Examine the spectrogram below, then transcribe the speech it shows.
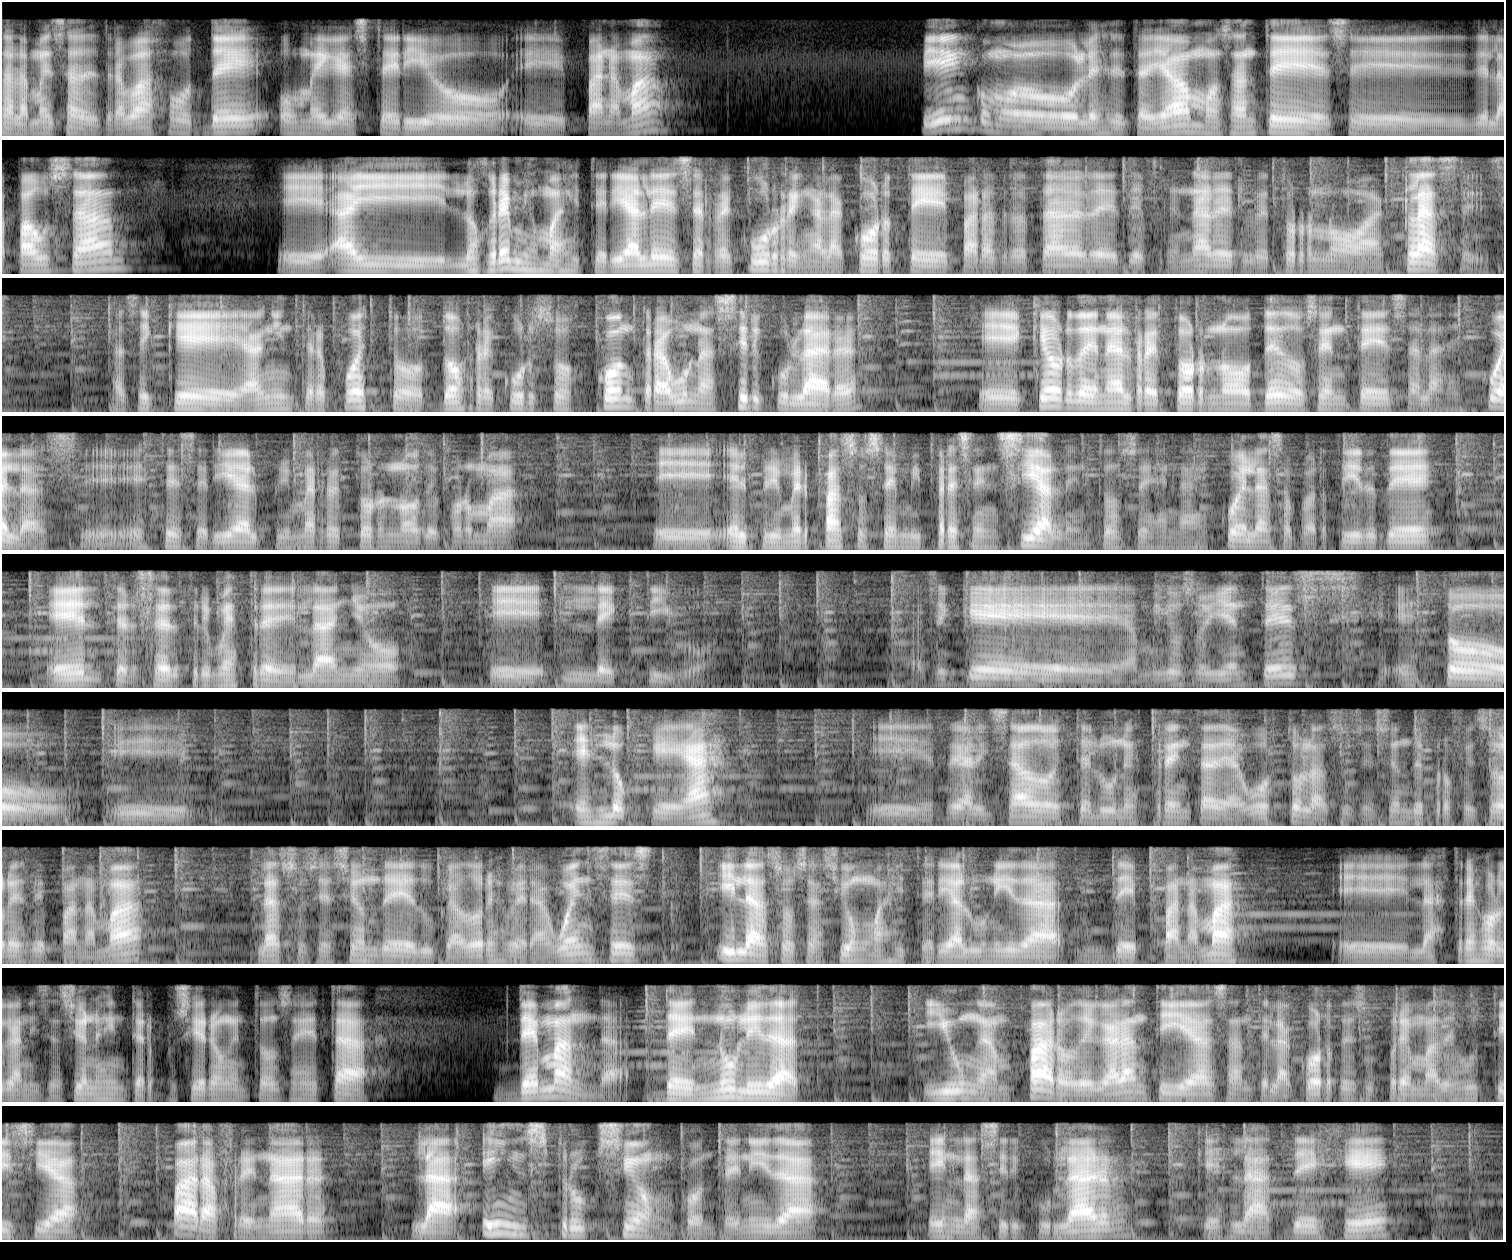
A la mesa de trabajo de Omega Estéreo eh, Panamá. Bien, como les detallábamos antes eh, de la pausa, eh, hay, los gremios magisteriales recurren a la Corte para tratar de, de, frenar el retorno a clases. Así que han interpuesto dos recursos contra una circular que ordena el retorno de docentes a las escuelas. Este sería el primer retorno de forma, eh, el primer paso semipresencial, entonces en las escuelas a partir del el tercer trimestre del año lectivo. Así que, amigos oyentes, esto eh, es lo que ha eh, realizado este lunes 30 de agosto la Asociación de Profesores de Panamá, la Asociación de Educadores Veragüenses y la Asociación Magisterial Unida de Panamá. Eh, las tres organizaciones interpusieron entonces esta demanda de nulidad y un amparo de garantías ante la Corte Suprema de Justicia para frenar la instrucción contenida en la circular que es la DG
